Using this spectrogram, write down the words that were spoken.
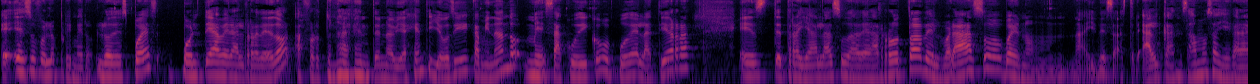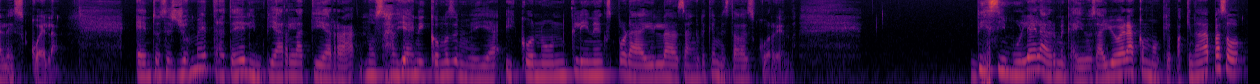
eso fue lo primero. Lo después, volteé a ver alrededor, afortunadamente no había gente y yo seguí caminando, me sacudí como pude de la tierra, este, traía la sudadera rota del brazo, bueno, hay desastre. Alcanzamos a llegar a la escuela. Entonces yo me traté de limpiar la tierra, no sabía ni cómo se me veía y con un Kleenex por ahí la sangre que me estaba escurriendo. Disimulé el haberme caído, o sea, yo era como que para que nada pasó,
